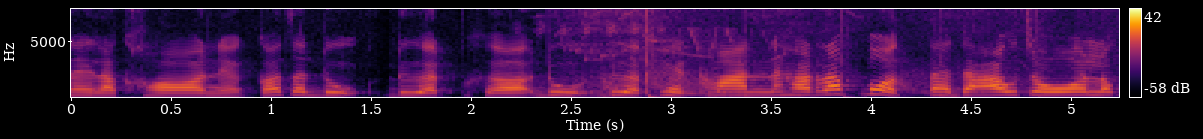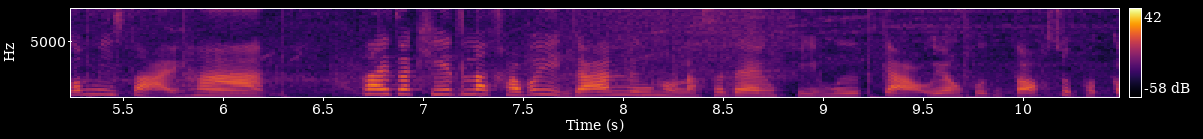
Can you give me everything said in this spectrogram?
ในละครเนี่ยก็จะดุเดือดเผื่อดุเดือดเผ็ดมันนะคะ รับบทแต่ดาวโจรแล้วก็มีสายฮาใครจะคิดล่ะคะว่าอีกด้านหนึ่งของนักแสดงฝีมือเก่าอย่างคุณต๊อกสุภก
